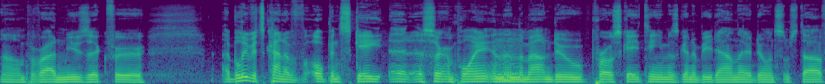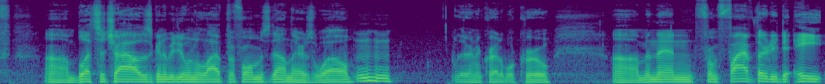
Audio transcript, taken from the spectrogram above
um, providing music for. I believe it's kind of open skate at a certain point, and then the Mountain Dew pro skate team is going to be down there doing some stuff. Um, Bless the Child is going to be doing a live performance down there as well. Mm-hmm. They're an incredible crew. Um, and then from 5:30 to 8,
